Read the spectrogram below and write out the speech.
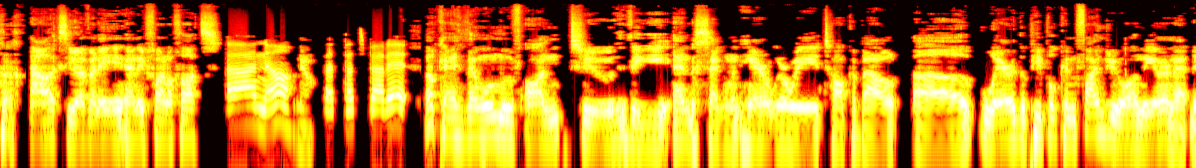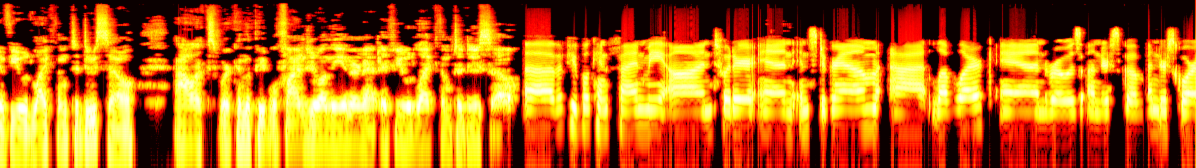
Alex, you have any any final thoughts? Uh, no. No. That, that's about it. Okay, then we'll move on to the end segment here where we talk about uh, where the people can find you on the internet if you would like them to do so. Alex, where can the people find you on the internet if you would like them to do so? Uh, the people can find me on Twitter and Instagram at lovelark and rose underscore underscore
